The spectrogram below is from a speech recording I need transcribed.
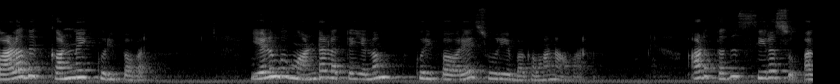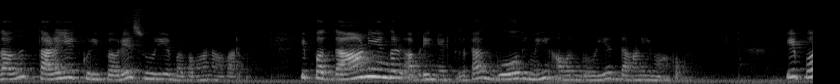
வலது கண்ணை குறிப்பவர். எலும்பு மண்டலத்தை எல்லாம் குறிப்பவரே சூரிய பகவான் ஆவார். அடுத்தது சிரசு அதாவது தலையை குறிப்பவரே சூரிய பகவான் ஆவார். இப்போ தானியங்கள் அப்படின்னு எடுத்துக்கிட்டால் கோதுமை அவர்களுடைய தானியமாகும். இப்போ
